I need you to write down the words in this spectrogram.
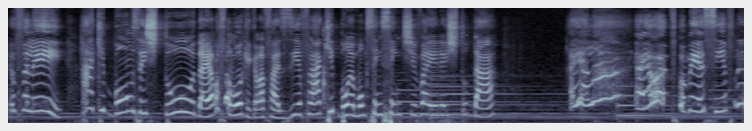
Eu falei, ah, que bom você estuda. Ela falou o que ela fazia. Eu falei, ah, que bom, é bom que você incentiva ele a estudar. Aí ela, aí ela ficou meio assim, eu falei,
